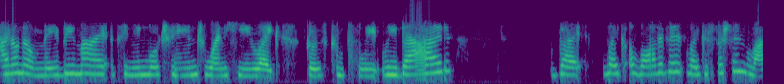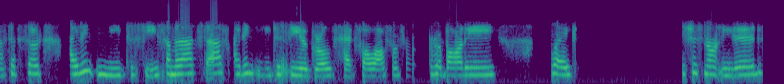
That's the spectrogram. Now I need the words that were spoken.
I don't know, maybe my opinion will change when he like goes completely bad. But like a lot of it, like especially in the last episode, I didn't need to see some of that stuff. I didn't need to see a girl's head fall off of her, her body. Like it's just not needed.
